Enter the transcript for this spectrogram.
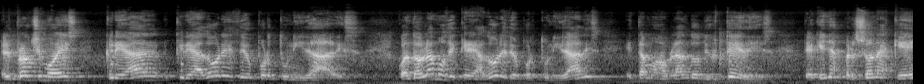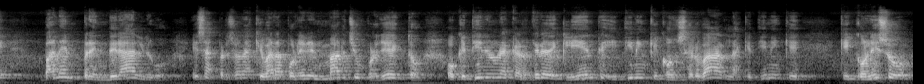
El próximo es crear creadores de oportunidades. Cuando hablamos de creadores de oportunidades, estamos hablando de ustedes, de aquellas personas que van a emprender algo, esas personas que van a poner en marcha un proyecto o que tienen una cartera de clientes y tienen que conservarlas, que tienen que, que con eso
